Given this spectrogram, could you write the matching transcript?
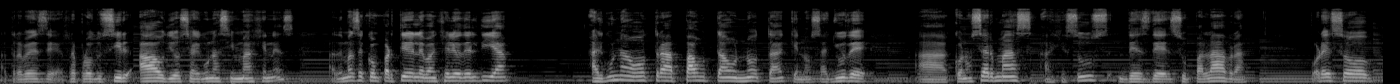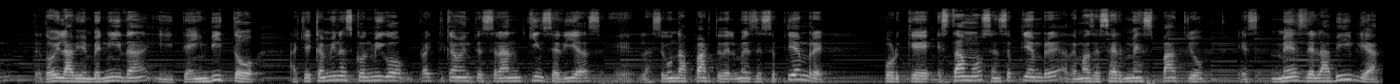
a través de reproducir audios y algunas imágenes además de compartir el Evangelio del día, alguna otra pauta o nota que nos ayude a conocer más a Jesús desde su palabra. Por eso te doy la bienvenida y te invito a que camines conmigo. Prácticamente serán 15 días, eh, la segunda parte del mes de septiembre, porque estamos en septiembre, además de ser mes patrio, es mes de la Biblia.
